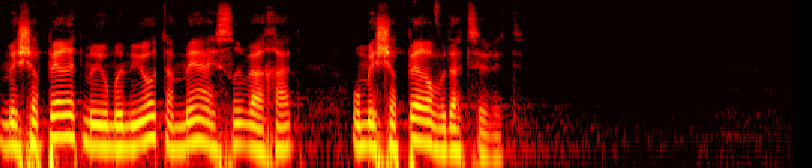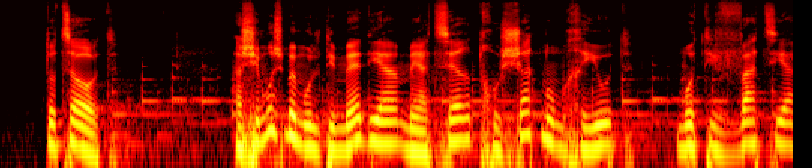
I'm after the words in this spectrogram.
משפר את מיומנויות המאה ה-21 ומשפר עבודת צוות. תוצאות השימוש במולטימדיה מייצר תחושת מומחיות, מוטיבציה,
